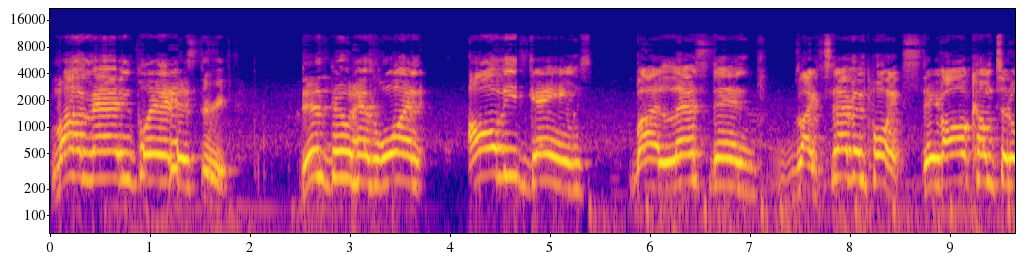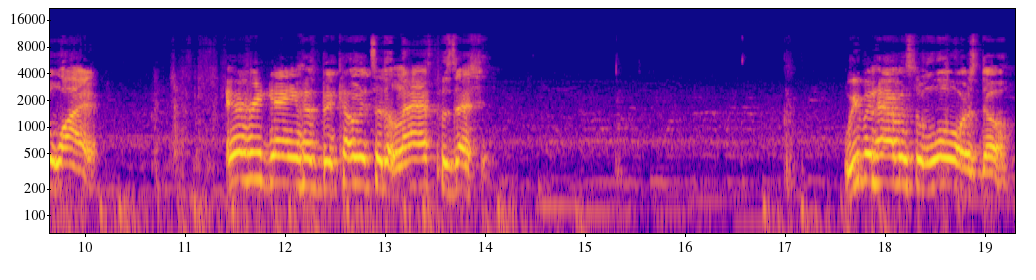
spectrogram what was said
my Madden playing history. This dude has won all these games by less than like seven points. They've all come to the wire. Every game has been coming to the last possession. We've been having some wars though.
